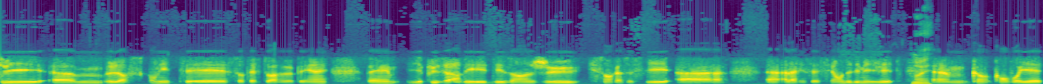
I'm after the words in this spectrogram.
Puis, euh, lorsqu'on était sur territoire européen, ben, il y a plusieurs des, des enjeux qui sont associés à, à, à la récession de 2008 Ouais. euh, qu'on qu'on voyait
